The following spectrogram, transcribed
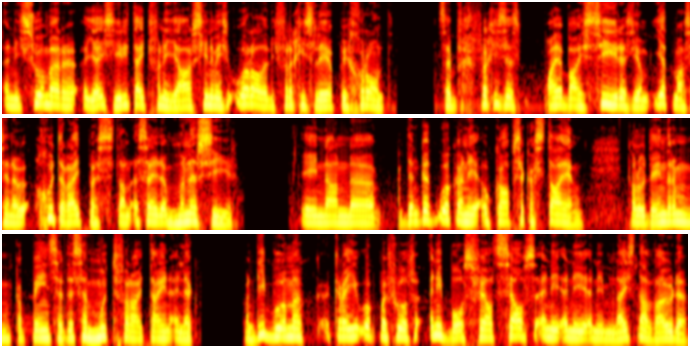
In die somer, juis hierdie tyd van die jaar, sien mense oral dat die vruggies lê op die grond. Sy vruggies is baie baie suur as jy hom eet, maar as hy nou goed ryp is, dan is hy minder suur. En dan uh, dink ek ook aan die ou Kaapse kastaaiing, Calodendron capense. Dis 'n moed vir daai tuin eintlik. Want die bome kry jy ook byvoorbeeld in die Bosveld, selfs in die in die in die Nysna woude.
